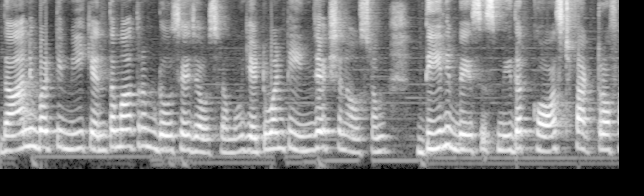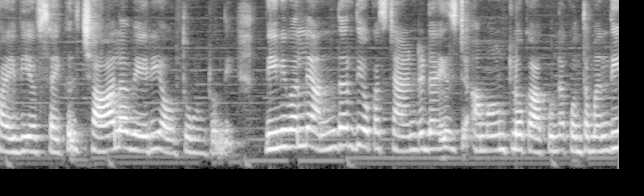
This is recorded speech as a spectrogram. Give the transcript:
దాన్ని బట్టి మీకు ఎంత మాత్రం డోసేజ్ అవసరము ఎటువంటి ఇంజెక్షన్ అవసరం దీని బేసిస్ మీద cost factor of IVF cycle చాలా వేరీ అవుతూ ఉంటుంది. దీనివల్లే అందరిది ఒక స్టాండర్డైజ్డ్ అమౌంట్లో కాకుండా కొంతమంది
